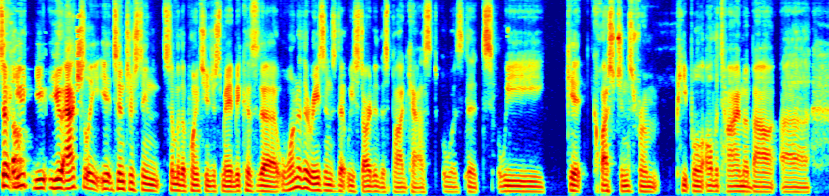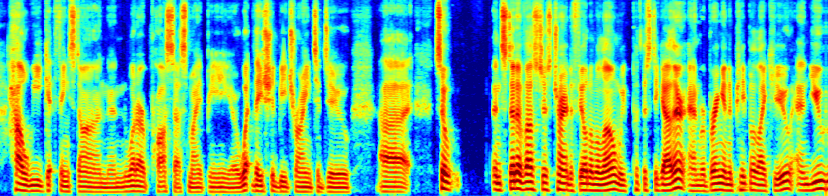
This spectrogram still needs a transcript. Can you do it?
so cool. you you you actually it's interesting some of the points you just made because the one of the reasons that we started this podcast was that we get questions from people all the time about uh how we get things done and what our process might be or what they should be trying to do. Uh, so instead of us just trying to field them alone, we put this together and we're bringing in people like you and you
